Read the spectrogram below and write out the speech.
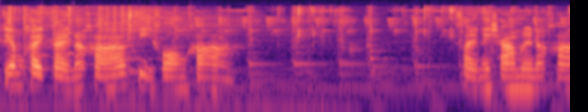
เตรียมไข่ไก่นะคะสี่ฟองค่ะ ใส่ในชามเลยนะคะ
